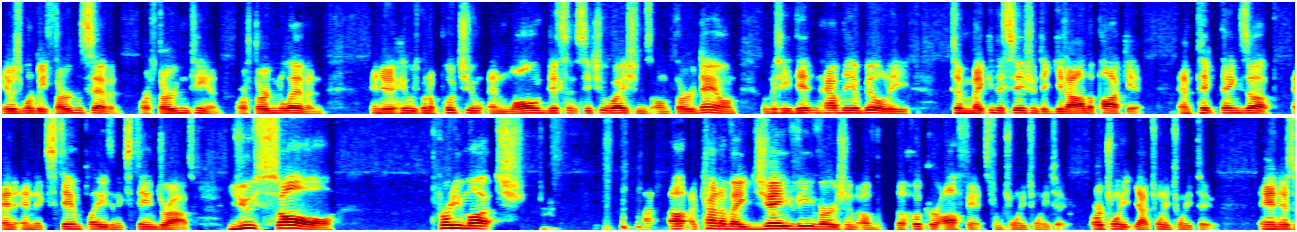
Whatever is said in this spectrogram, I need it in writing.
it was going to be third and seven or third and 10 or third and 11. And he was going to put you in long distance situations on third down because he didn't have the ability to make a decision to get out of the pocket and pick things up and, and extend plays and extend drives. You saw pretty much a, a, kind of a JV version of the Hooker offense from 2022 or 20 yeah 2022 and it's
